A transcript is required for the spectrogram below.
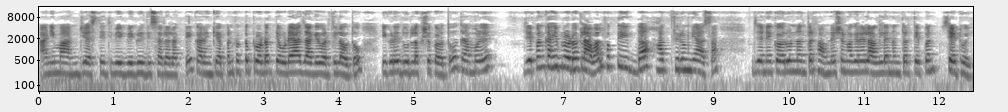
आणि मान जी असते ती वेगवेगळी दिसायला लागते. कारण की आपण फक्त प्रोडक्ट एवढ्या जागेवरती लावतो इकडे दुर्लक्ष करतो. त्यामुळे जे पण काही प्रोडक्ट लावाल फक्त एकदा हात फिरून घ्या असा. जेणेकरून नंतर फाउंडेशन वगैरे लागल्यानंतर ते पण सेट होईल.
